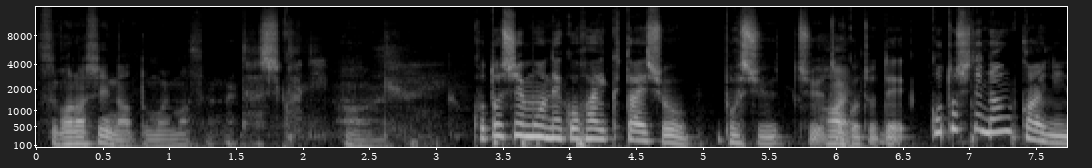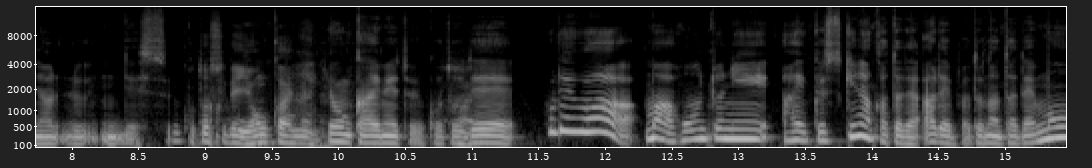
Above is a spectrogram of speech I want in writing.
素晴らしいなと思いますよね。確かに。はい。今年も猫俳句大賞募集中ということで、はい、今年で何回になるんです？今年で四回目四回目ということで、はい、これはまあ本当に俳句好きな方であればどなたでも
